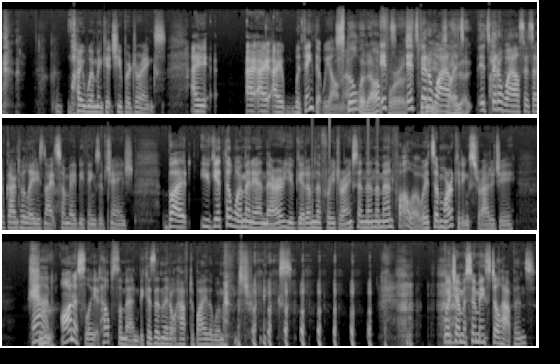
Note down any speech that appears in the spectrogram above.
why women get cheaper drinks. I. I, I, would think that we all know. Spill it out it's, for us, It's been a while. I- it's, it's been a while since I've gone to a ladies' night, so maybe things have changed. But you get the women in there, you get them the free drinks, and then the men follow. It's a marketing strategy. And honestly, it helps the men because then they don't have to buy the women the drinks. Which I'm assuming still happens.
